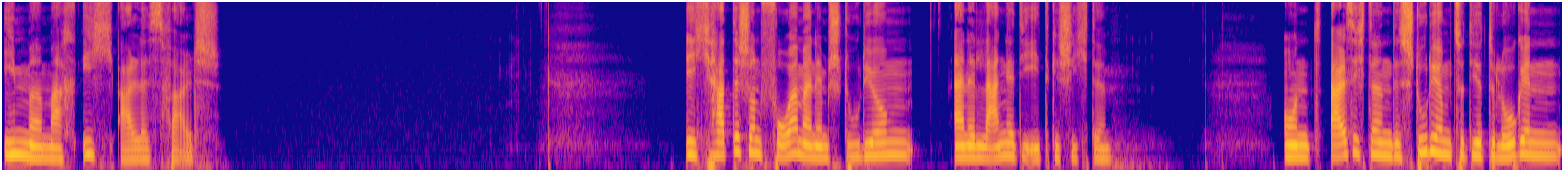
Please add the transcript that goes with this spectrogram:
Immer mach ich alles falsch. Ich hatte schon vor meinem Studium eine lange Diätgeschichte. Und als ich dann das Studium zur Diätologin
